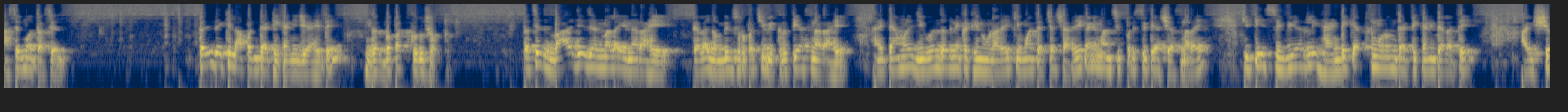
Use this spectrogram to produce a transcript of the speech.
असे मत असेल तरी देखील आपण त्या ठिकाणी जे आहे ते गर्भपात करू शकतो. तसेच बाळ जे जन्माला येणार आहे त्याला गंभीर स्वरूपाची विकृती असणार आहे आणि त्यामुळे जीवन जगणे कठीण होणार आहे किंवा त्याच्या शारीरिक आणि मानसिक परिस्थिती अशी असणार आहे की ती सिव्हिअरली हँडिकॅप्ट म्हणून त्या ठिकाणी त्याला ते आयुष्य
